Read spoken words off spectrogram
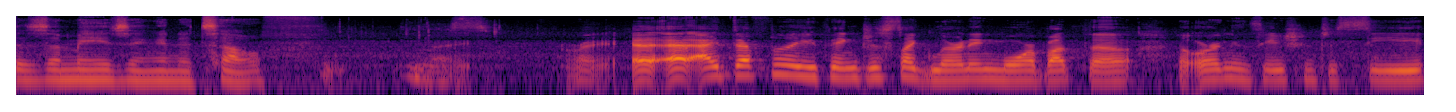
is amazing in itself. Right. Right. I- definitely think just like learning more about the, the organization to see,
